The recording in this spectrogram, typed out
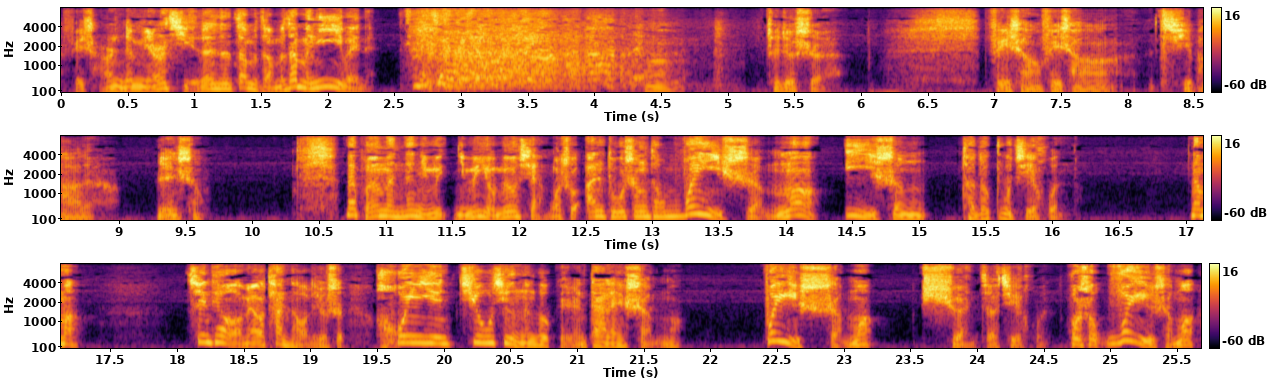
肥肠，你这名起的怎么怎么这么腻歪呢？啊，这就是非常非常奇葩的人生。那朋友们，那你们你们有没有想过说，安徒生他为什么一生他都不结婚呢？那么，今天我们要探讨的就是婚姻究竟能够给人带来什么？为什么选择结婚，或者说为什么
